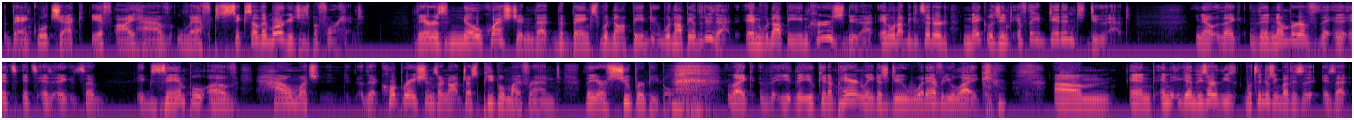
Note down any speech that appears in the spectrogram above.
bank will check if I have left six other mortgages beforehand. There is no question that the banks would not be would not be able to do that, and would not be encouraged to do that, and would not be considered negligent if they didn't do that. You know, like the number of the it's it's it's, it's a example of how much that corporations are not just people, my friend. They are super people. like that you, that you can apparently just do whatever you like. Um, and and again, these are these. What's interesting about this is, is that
